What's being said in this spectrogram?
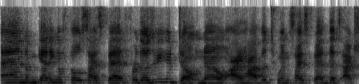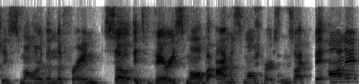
and I'm getting a full size bed. For those of you who don't know, I have a twin size bed that's actually smaller than the frame, so it's very small. But I'm a small person, so I fit on it.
